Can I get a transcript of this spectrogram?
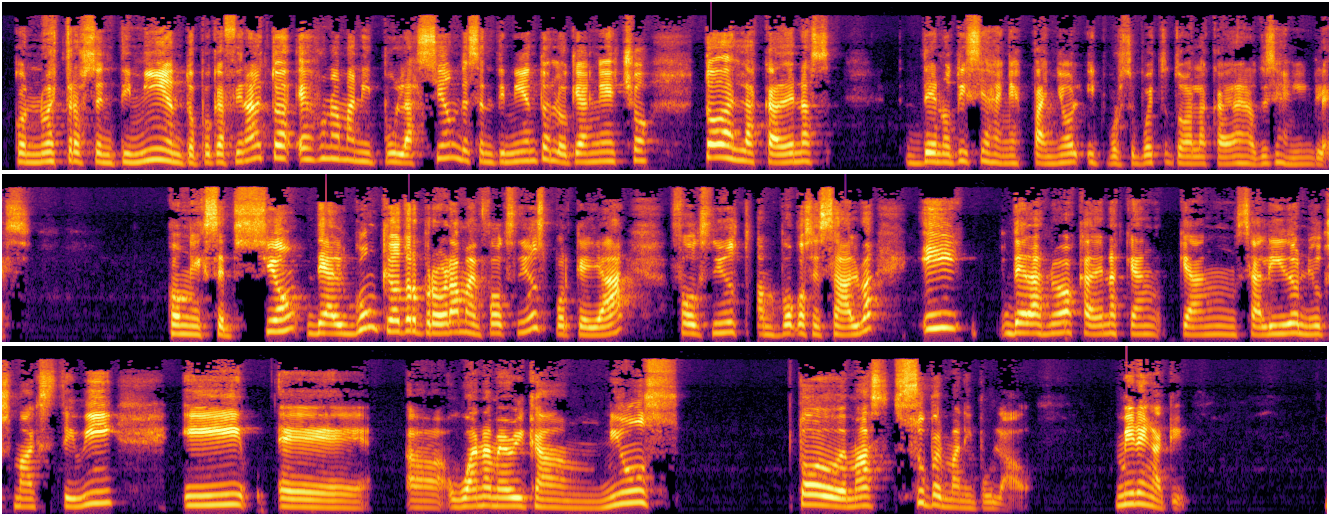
Con nuestros sentimientos, porque al final esto es una manipulación de sentimientos lo que han hecho todas las cadenas de noticias en español y por supuesto todas las cadenas de noticias en inglés. Con excepción de algún que otro programa en Fox News, porque ya Fox News tampoco se salva, y de las nuevas cadenas que han, que han salido, Newsmax TV y eh, uh, One American News, todo lo demás súper manipulado. Miren aquí.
